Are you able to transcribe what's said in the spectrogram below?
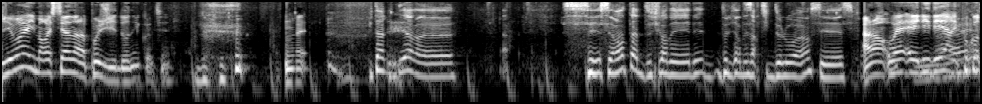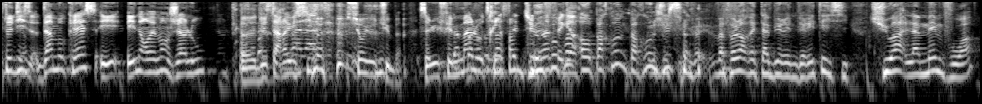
J'ai dit Ouais, il m'en restait un dans la poche, j'y ai donné, quoi. tu sais. Ouais. Putain, l'IDR, euh, c'est c'est rentable de, faire des, des- de lire des articles de loi. Hein. C'est c'est- Alors, ouais, et l'IDR, il faut qu'on te dise Damoclès est énormément jaloux euh, de ta réussite sur YouTube. Ça lui fait mal au tripes. Oh, par contre, par contre, juste, il va, va falloir rétablir une vérité ici. Tu as la même voix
